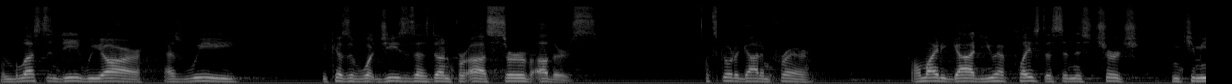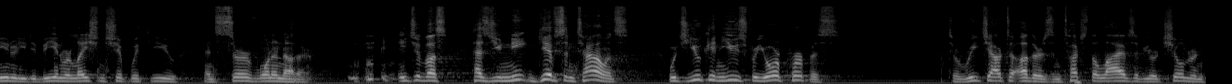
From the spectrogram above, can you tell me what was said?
And blessed indeed we are as we, because of what Jesus has done for us, serve others. Let's go to God in prayer. Almighty God, you have placed us in this church and community to be in relationship with you and serve one another. Each of us has unique gifts and talents which you can use for your purpose to reach out to others and touch the lives of your children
